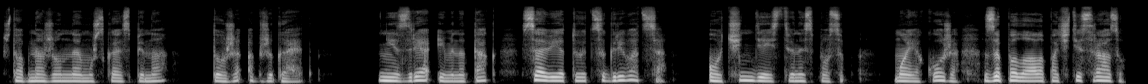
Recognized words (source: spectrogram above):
что обнаженная мужская спина тоже обжигает. Не зря именно так советуют согреваться. Очень действенный способ. Моя кожа запылала почти сразу,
